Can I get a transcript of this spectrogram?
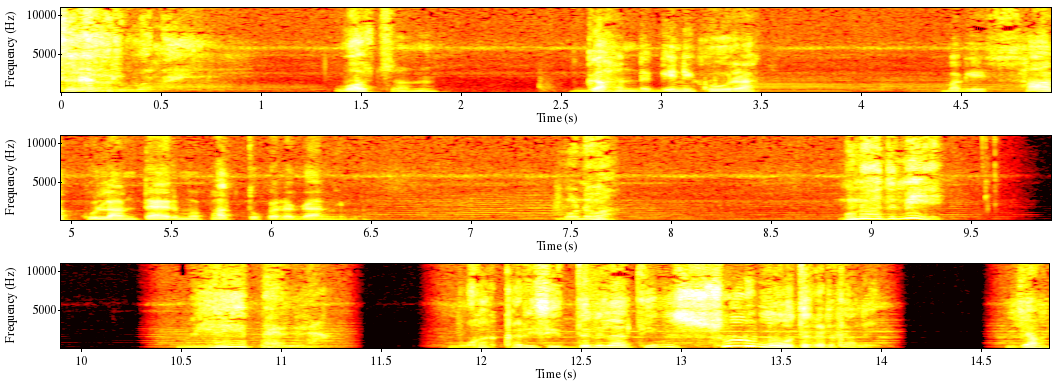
තිත්තකරුවලයි. වොට්සන් ගහන්න ගිනි කූරක් මගේ සාක්කු ලන්තෑරම පත්තු කරගන්නිමු. මොනවා? මොනවද මේ? ලේ පැල්ලම්. මොකක් හරි සිද්ධ වෙලා තියෙන සුළු මොහොතකට කලින්. යම්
